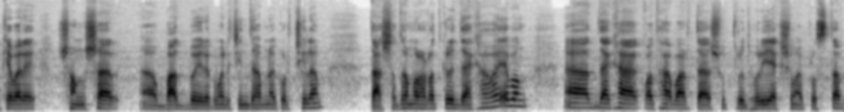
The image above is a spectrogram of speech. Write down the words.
একেবারে সংসার বাঁধব এরকম একটা চিন্তাভাবনা করছিলাম, তার সাথে আমার হঠাৎ করে দেখা হয় এবং দেখা, কথাবার্তা, সূত্র ধরে একসময় প্রস্তাব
